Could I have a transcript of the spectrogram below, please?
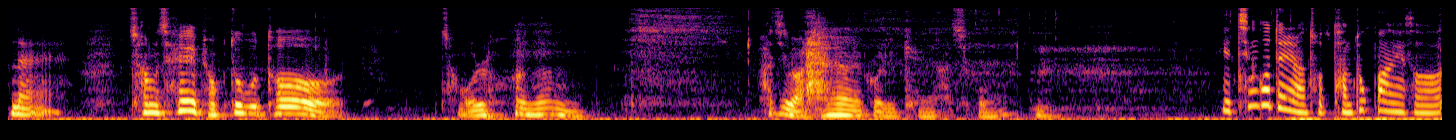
네. 참 새해 벽두부터 참 언론은 하지 말아야 할 걸 이렇게 하시고. 이 친구들이랑 저도 단톡방에서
